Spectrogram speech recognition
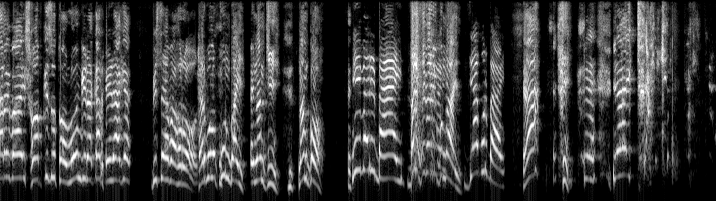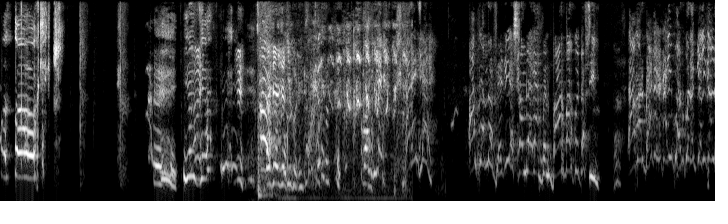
আরে ভাই সব কিছু তো লঙ্গি ডাকার হেডে আগে বিছায় বাহর হ্যার বলো কোন ভাই? এই নাম কি? নাম ক? এই বাড়ির ভাই। আরে হেবারের কোন ভাই? জাবুর ভাই। হ্যাঁ? এই মস্ত। এই যে আপনি আপনার বেটিকে সামলে রাখবেন বারবার কইতাছি। আমার বেটিকে খালি ফোন করে কেলি গেল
